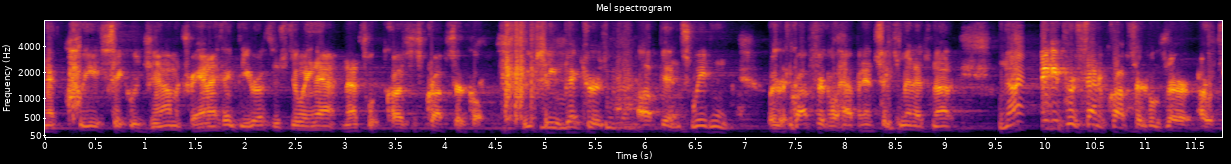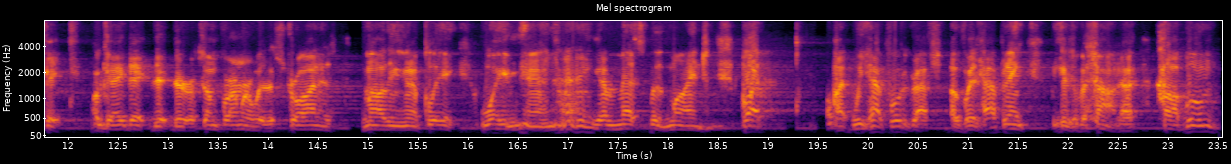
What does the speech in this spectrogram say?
and it creates sacred geometry. And I think the earth is doing that, and that's what causes crop circle. We've seen pictures up in Sweden where the crop circle happened in six minutes. Not 90% of crop circles are, are fake. Okay. They, they, there are some farmer with a straw in his mouth, he's going to play white man, he's going to mess with minds. But uh, we have photographs of it happening because of a sound, a kaboom,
